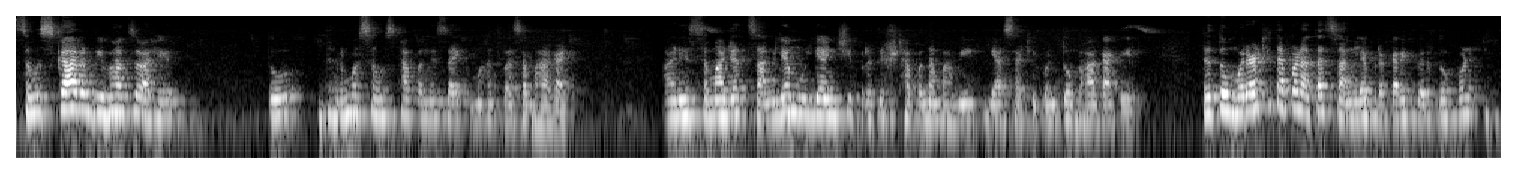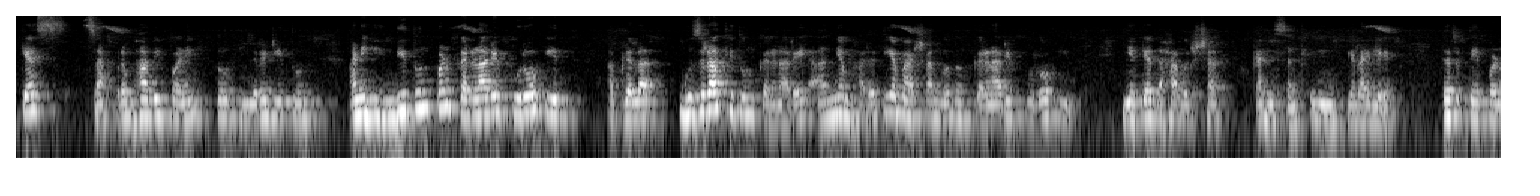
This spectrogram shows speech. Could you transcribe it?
संस्कार विभाग जो आहे तो धर्मसंस्थापनेचा एक महत्त्वाचा भाग आहे. आणि समाजात चांगल्या मूल्यांची प्रतिष्ठापना व्हावी यासाठी पण तो भाग आहे. तर तो मराठीत आपण आता चांगल्या प्रकारे करतो पण इतक्याच सा प्रभावीपणे तो इंग्रजीतून आणि हिंदीतून पण करणारे पुरोहित आपल्याला गुजरातीतून करणारे अन्य भारतीय भाषांमधून करणारे पुरोहित येत्या दहा वर्षात काही संख्येने उभे राहिले तर ते पण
